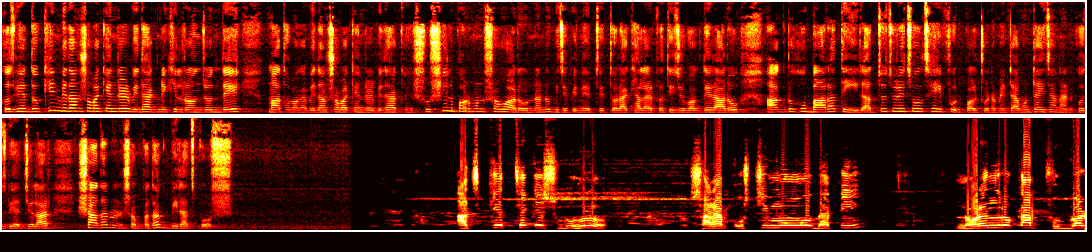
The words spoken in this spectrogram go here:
কোচবিহার দক্ষিণ বিধানসভা কেন্দ্রের বিধায়ক নিখিল রঞ্জন দে মাথাভাঙা বিধানসভা কেন্দ্রের বিধায়ক সুশীল বর্মন সহ আরও অন্যান্য বিজেপির নেতৃত্বরা। খেলার প্রতি যুবকদের আরও আগ্রহ বাড়াতেই রাজ্য জুড়ে চলছে এই ফুটবল টুর্নামেন্ট। এমনটাই জানান কোচবিহার জেলার সাধারণ সম্পাদক বিরাজ বোস। আজকের থেকে শুরু হলো সারা পশ্চিমবঙ্গ ব্যাপী নরেন্দ্র কাপ ফুটবল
